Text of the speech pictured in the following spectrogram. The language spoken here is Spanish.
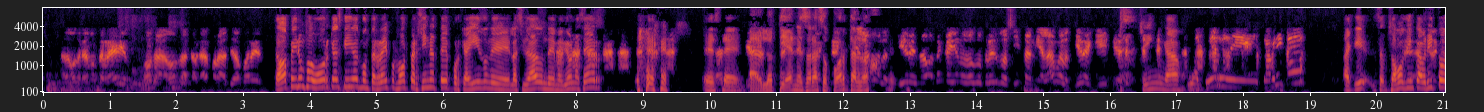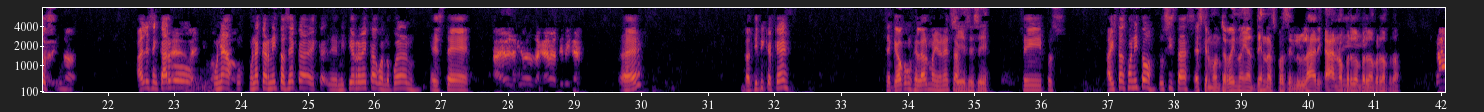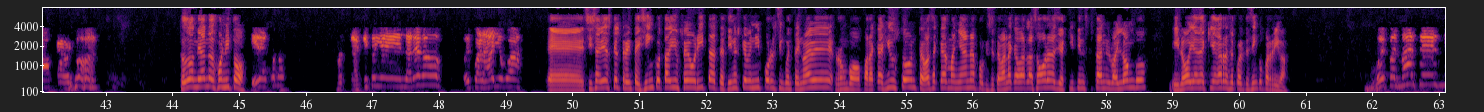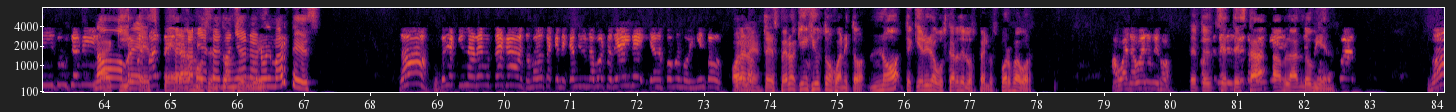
Vamos acá en Monterrey, vamos a, vamos a Te voy a pedir un favor, cada vez que digas Monterrey, por favor, persínate, porque ahí es donde la ciudad donde me vio nacer. este, Ahí lo tienes, ahora sopórtalo. No los nada más están cayendo dos o tres gotitas, ni el agua los quiere aquí. chinga. La tierra de cabrito. Aquí so- somos bien cabritos. Ahí les encargo una, una carnita seca de, mi tía Rebeca cuando puedan. Este, Ahí ves aquí vas a sacar la típica. ¿eh? ¿La típica qué? Se quedó congelado el mayonesa. Sí, sí, sí. Sí, pues. Ahí estás, Juanito. Tú sí estás. Es que en Monterrey no hay antenas para celular. Ah, no, Sí. perdón, perdón, perdón, perdón. No, cabrón. ¿Tú dónde andas, Juanito? Mira cómo. Aquí estoy en Laredo. Voy para Iowa. Eh, si sabías que el 35 está bien feo ahorita, te tienes que venir por el 59 rumbo para acá a Houston, te vas a quedar mañana porque se te van a acabar las horas y aquí tienes que estar en el bailongo y luego ya de aquí agarras el 45 para arriba. Voy para el martes, mi dulce No, Aquí hombre, te pero la esperamos fiesta es entonces, mañana, güey. no el martes. No, estoy aquí en Laredo, Texas. Tomás nota que me cambie una bolsa de aire y ya me pongo en movimiento. Órale. Bueno, te espero aquí en Houston, Juanito. No te quiero ir a buscar de los pelos, por favor. Ah, bueno, bueno, mijo. Te- te- se te está hablando bien. ¿No?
